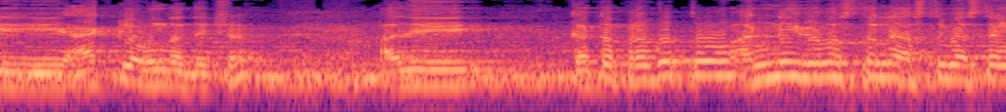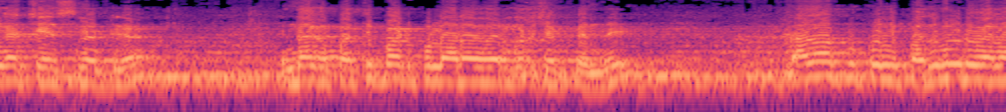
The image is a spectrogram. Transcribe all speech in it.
ఈ యాక్ట్లో ఉంది అధ్యక్ష. అది గత ప్రభుత్వం అన్ని వ్యవస్థల్ని అస్తవ్యస్తంగా చేసినట్టుగా ఇందాక పత్తిపాటి పుల్లారావు గారు కూడా చెప్పింది. దాదాపు కొన్ని పదమూడు వేల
